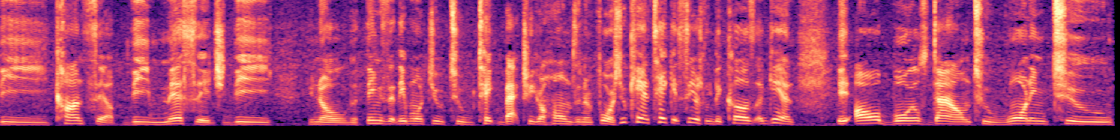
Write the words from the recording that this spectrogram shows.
the concept, the message, the you know, the things that they want you to take back to your homes and enforce. You can't take it seriously because, again, it all boils down to wanting to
